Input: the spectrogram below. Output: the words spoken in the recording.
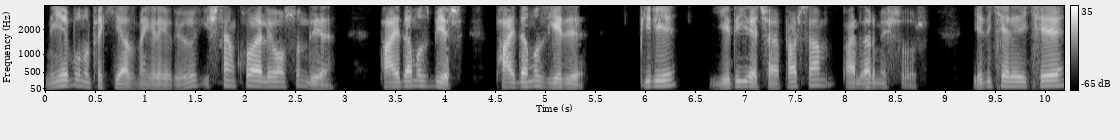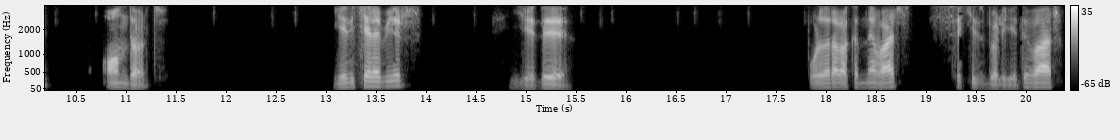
Niye bunu peki yazma gereği duyuyorduk? İşlem kolaylığı olsun diye. Paydamız 1, paydamız 7. 1'i 7 ile çarparsam paydalarım eşit olur. 7 kere 2, 14. 7 kere 1, 7. Burada da bakın ne var? 8 bölü 7 var.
